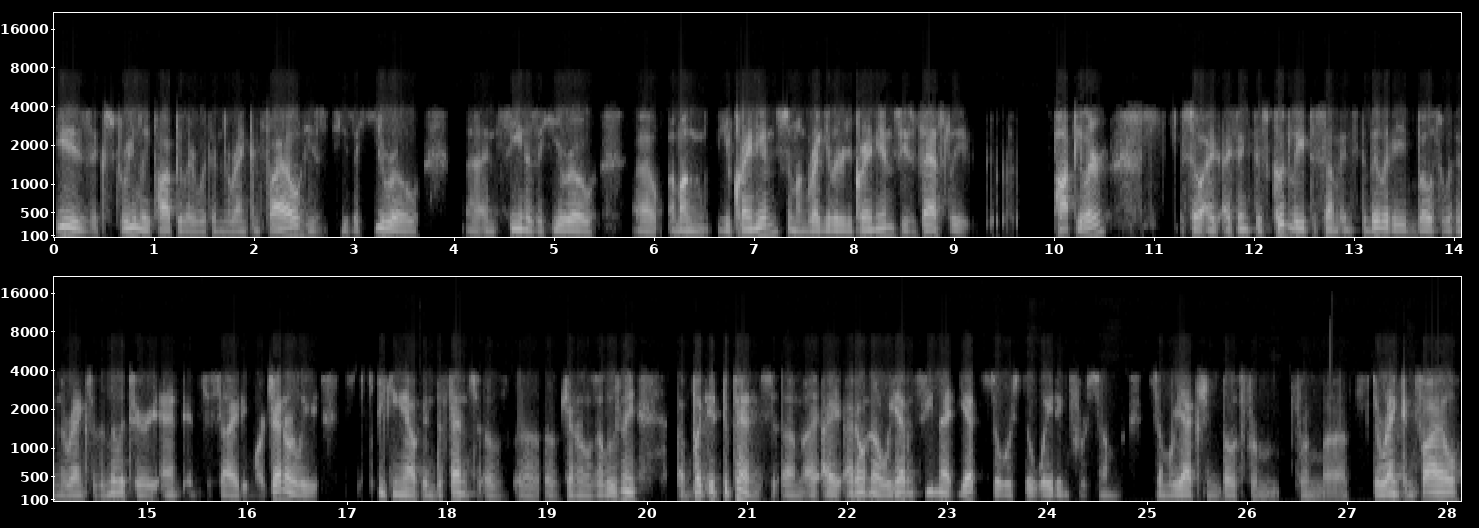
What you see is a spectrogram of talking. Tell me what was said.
is extremely popular within the rank and file. He's he's a hero uh, and seen as a hero uh, among Ukrainians, among regular Ukrainians. He's vastly popular. So I, I, think this could lead to some instability, both within the ranks of the military and in society more generally. Speaking out in defense of uh, of General uh, but it depends. Um, I, I, I don't know. We haven't seen that yet, so we're still waiting for some some reaction, both from from uh, the rank and file,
